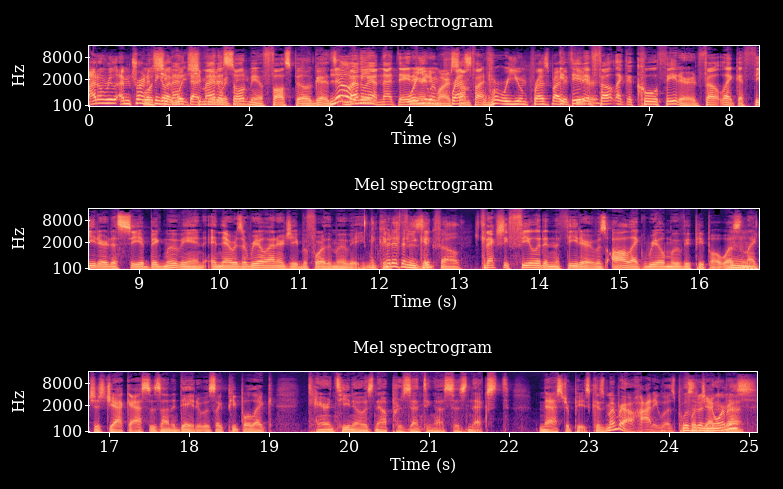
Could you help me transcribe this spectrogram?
I don't really. I'm trying Well, to think of like might, what that she might have sold be. me a false bill of goods. No, And by I the way, I'm not dating were you anymore, Impressed, so. Were you impressed by the It did. theater? It felt like a cool theater. It felt like a theater to see a big movie in, and there was a real energy before the movie. You It could have been a could- Ziegfeld. You could actually feel it in the theater. It was all like real movie people. It wasn't Mm-hmm. like just jackasses on a date. It was like people like Tarantino is now presenting us his next masterpiece. Because remember how hot he was before Was it enormous?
